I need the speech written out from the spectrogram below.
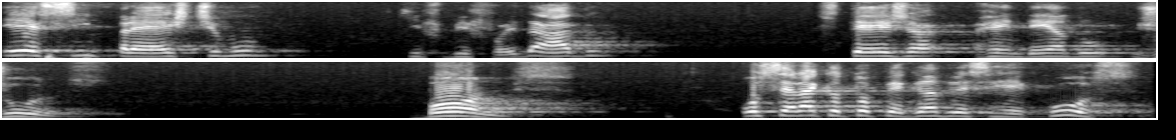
esse empréstimo que me foi dado esteja rendendo juros, bônus. Ou será que eu estou pegando esse recurso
